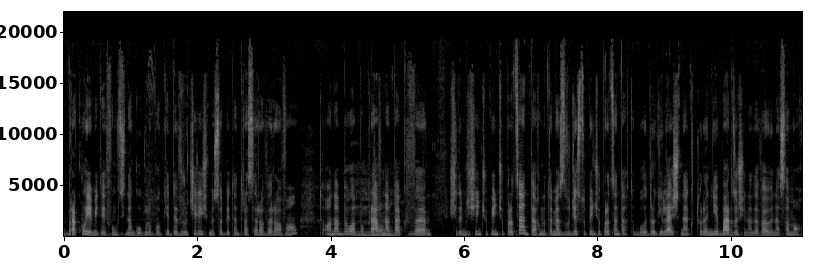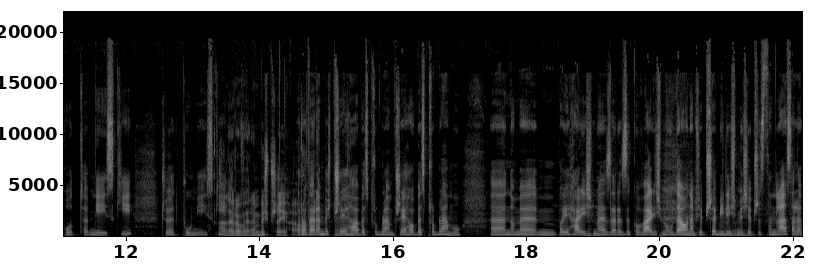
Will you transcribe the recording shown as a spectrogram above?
brakuje mi tej funkcji na Google, bo kiedy wrzuciliśmy sobie tę trasę rowerową, to ona była poprawna no. tak w 75%, natomiast w 25% to były drogi leśne, które nie bardzo się nadawały na samochód miejski czy półmiejski. Ale rowerem byś przejechał. Rowerem byś przejechała mhm. bez problemu. Przejechał bez problemu. E, no my mm, pojechaliśmy, zaryzykowaliśmy, udało nam się, przebiliśmy się przez ten las, ale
